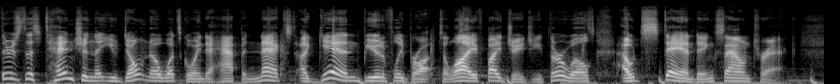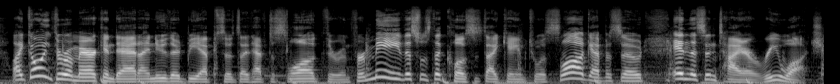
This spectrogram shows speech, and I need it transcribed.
There's this tension that you don't know what's going to happen next, again beautifully brought to life by J.G. Thirlwell's outstanding soundtrack. Like going through American Dad, I knew there'd be episodes I'd have to slog through, and for me, this was the closest I came to a slog episode in this entire rewatch.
